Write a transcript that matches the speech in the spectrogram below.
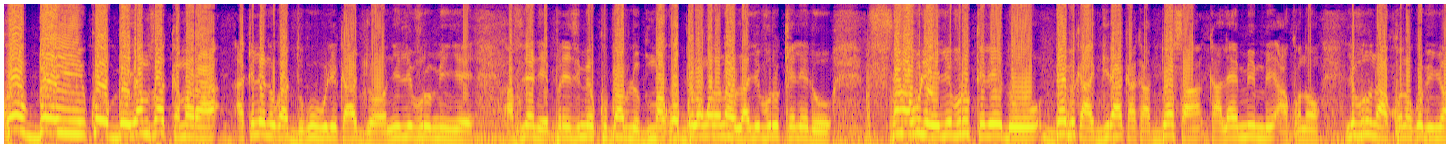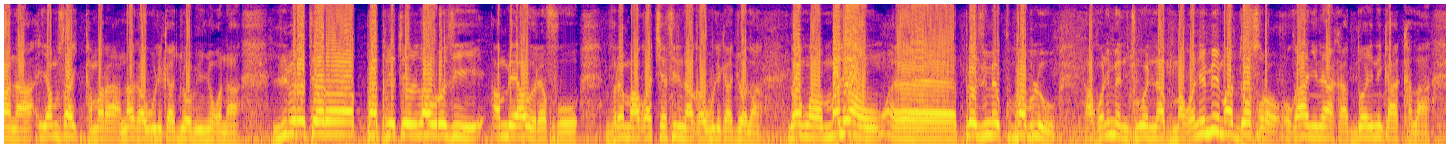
ko bɛɛ ye ko bɛɛ yamusa kamara a kɛlen don ka dugu wuli k'a jɔ ni livuru min ye a filɛ nin ye présumé coupable bamakɔ bɔlɔnkɔnɔnaw la livuru kɛlen don fangawuli ye livuru kɛlen don bɛɛ bɛ ka gira kan ka dɔ san k'a lajɛ min bɛ a kɔnɔ livuru n'a kɔnɔko bɛ ɲɔgɔn na yamusa kamara a n'a ka wulikajɔ bɛ ɲɔgɔn na libérateur papier lawurosi an bɛ aw yɛrɛ fo vraiment aw ka cɛsiri n'a ka wulikajɔ la donc maliyɛnw euh, présumé coupable a kɔni bɛ nin cogo in na bamakɔ ni min ma dɔ sɔrɔ o k'a ɲini a ka dɔ ɲini k'a kalan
